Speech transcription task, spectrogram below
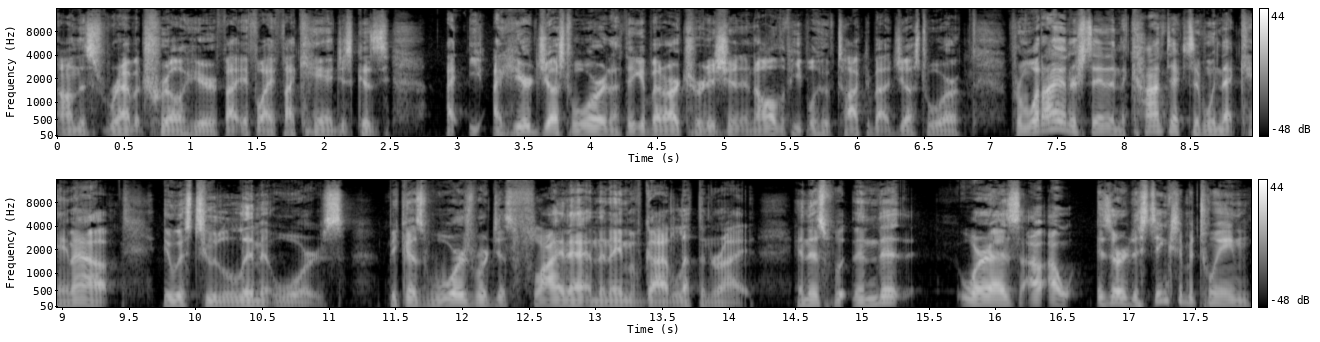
on this rabbit trail here, if I if I, if I can, just because I, hear just war and I think about our tradition and all the people who've talked about just war. From what I understand, in the context of when that came out, it was to limit wars because wars were just flying at in the name of God left and right. And this and this, whereas I, I, is there a distinction between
